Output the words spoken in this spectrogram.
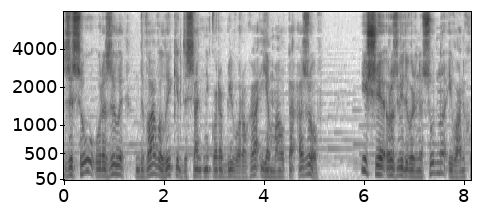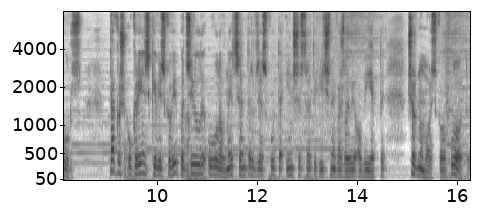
ЗСУ уразили два великі десантні кораблі ворога Ямал та Азов, і ще розвідувальне судно Іван Хурс. Також українські військові поцілили у головний центр зв'язку та інші стратегічно важливі об'єкти Чорноморського флоту.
